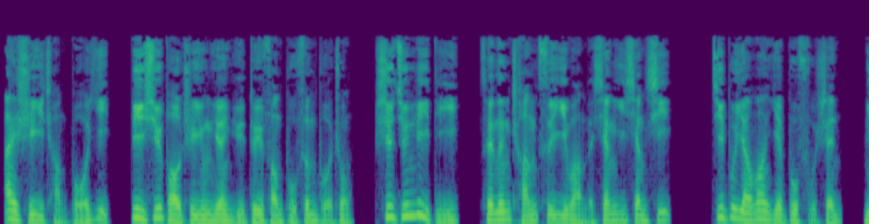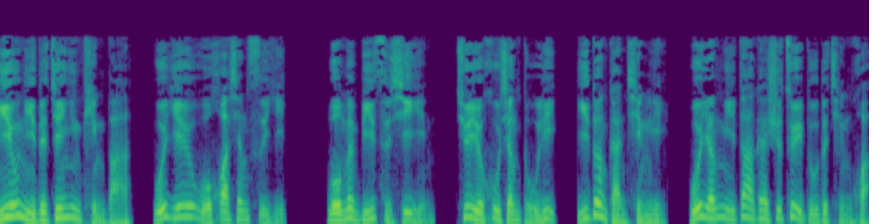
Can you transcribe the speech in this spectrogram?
爱是一场博弈，必须保持永远与对方不分伯仲，势均力敌，才能长此以往的相依相惜，既不仰望也不俯身。你有你的坚硬挺拔，我也有我花香四溢。我们彼此吸引，却也互相独立。一段感情里，我养你大概是最毒的情话。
